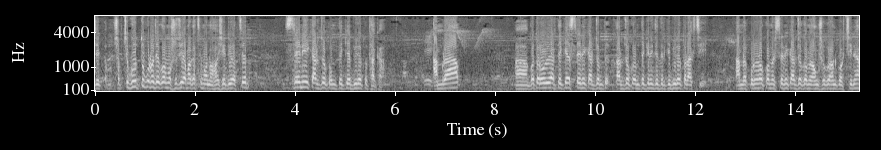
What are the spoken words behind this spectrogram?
যে সবচেয়ে গুরুত্বপূর্ণ যে কর্মসূচি আমার কাছে মনে হয় সেটি হচ্ছে শ্রেণি কার্যক্রম থেকে বিরত থাকা। আমরা গত রবিবার থেকে শ্রেণি কার্যক্রম থেকে নিজেদেরকে বিরত রাখছি। আমরা কোনো রকমের শ্রেণি কার্যক্রমে অংশগ্রহণ করছি না,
